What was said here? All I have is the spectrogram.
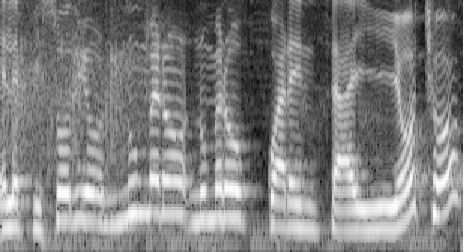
el episodio número, número 48.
